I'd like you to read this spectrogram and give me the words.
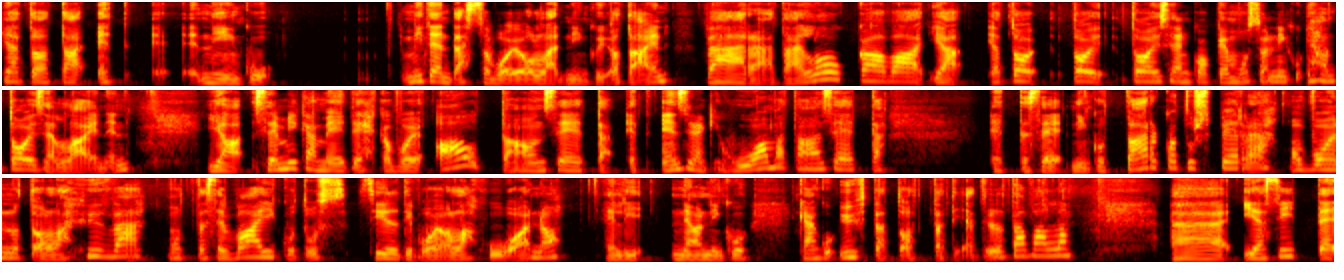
ja tota, että niin kuin, miten tässä voi olla niin kuin jotain väärää tai loukkaavaa ja, ja to, to, toisen kokemus on niin kuin ihan toisenlainen. Ja se, mikä meitä ehkä voi auttaa on se, että, että ensinnäkin huomataan se, että, että se niin kuin tarkoitusperä on voinut olla hyvä, mutta se vaikutus silti voi olla huono. Eli ne on niin kuin ikään kuin yhtä totta tietyllä tavalla. Ja sitten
